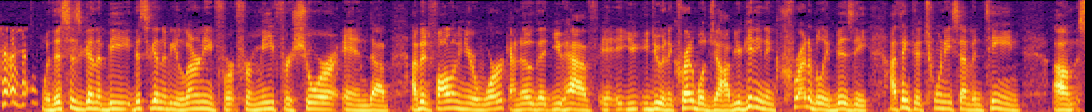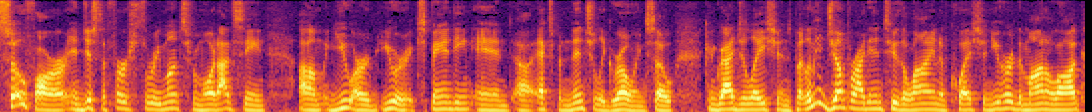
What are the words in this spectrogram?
well, this is going to be this is going to be learning for, for me for sure. And uh, I've been following your work. I know that you have you, you, do an incredible job. You're getting incredibly busy. I think that 2017 um, so far in just the first three months, from what I've seen, um, you are you are expanding and uh, exponentially growing. So congratulations. But let me jump right into the line of question. You heard the monologue,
